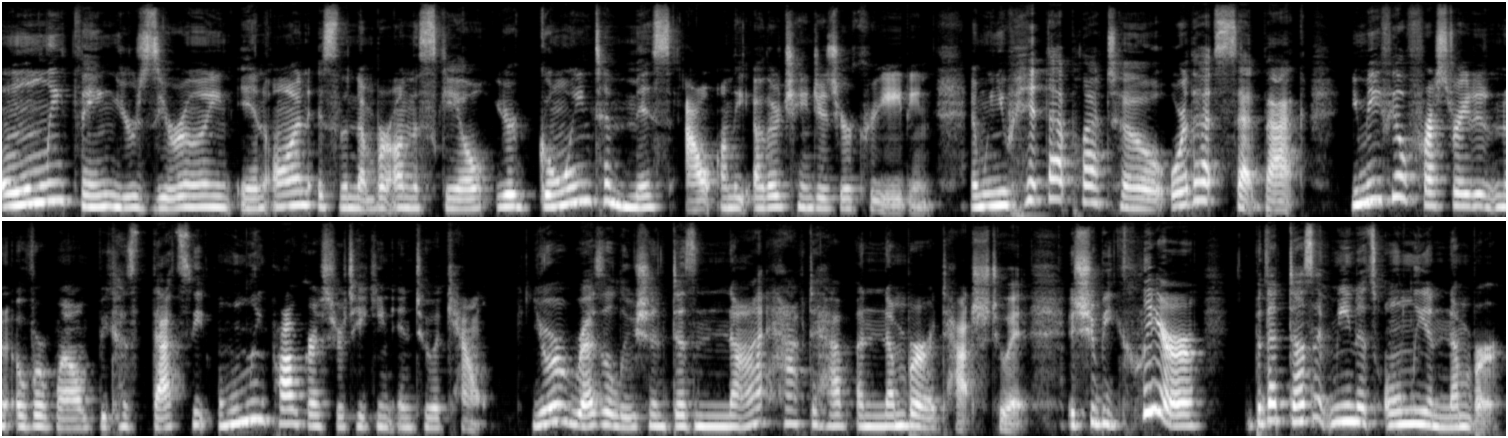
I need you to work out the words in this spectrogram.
only thing you're zeroing in on is the number on the scale, you're going to miss out on the other changes you're creating. And when you hit that plateau or that setback, you may feel frustrated and overwhelmed because that's the only progress you're taking into account. Your resolution does not have to have a number attached to it. It should be clear, but that doesn't mean it's only a number.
